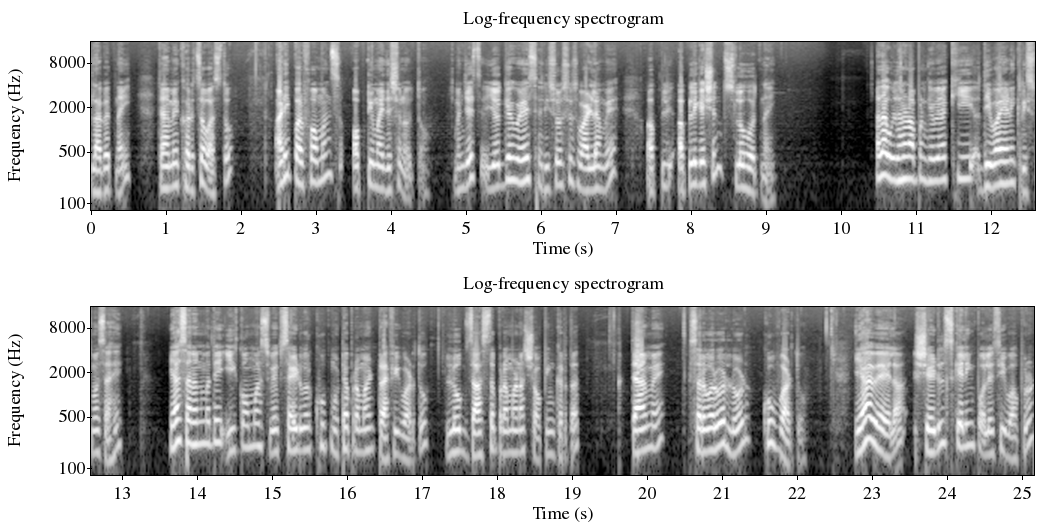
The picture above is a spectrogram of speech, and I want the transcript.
लागत नाही त्यामुळे खर्च वाचतो आणि परफॉर्मन्स ऑप्टिमायझेशन होतो. म्हणजेच योग्य वेळेस रिसोर्सेस वाढल्यामुळे अप्ली अप्लिकेशन स्लो होत नाही. आता उदाहरण आपण घेऊया की दिवाळी आणि क्रिसमस आहे. या सणांमध्ये ई कॉमर्स वेबसाईटवर खूप मोठ्या प्रमाणात ट्रॅफिक वाढतो. लोक जास्त प्रमाणात शॉपिंग करतात. त्यामुळे सर्व्हरवर लोड खूप वाढतो. या वेळेला शेड्यूल स्केलिंग पॉलिसी वापरून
